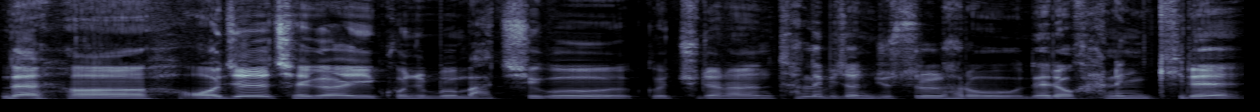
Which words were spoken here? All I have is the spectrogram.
네, 어, 어제 제가 이 고준부 마치고 그 출연하는 텔레비전 뉴스를 하러 내려가는 길에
